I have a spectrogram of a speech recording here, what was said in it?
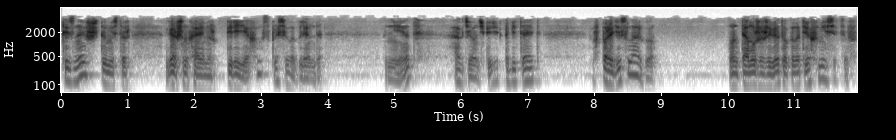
«Ты знаешь, что мистер Гершенхаймер переехал?» — спросила Гленда. «Нет. А где он теперь обитает?» «В Парадис-Ларго. Он там уже живет около трех месяцев».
